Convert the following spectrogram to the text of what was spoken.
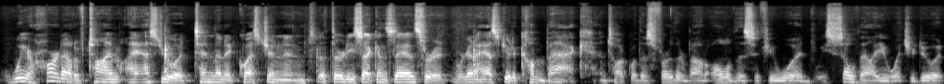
We are hard out of time. I asked you a 10 minute question and 30 seconds to answer it. We're going to ask you to come back and talk with us further about all of this, if you would. We so value what you do at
